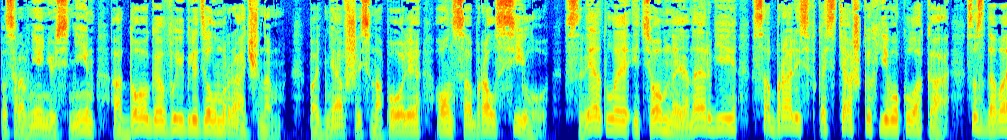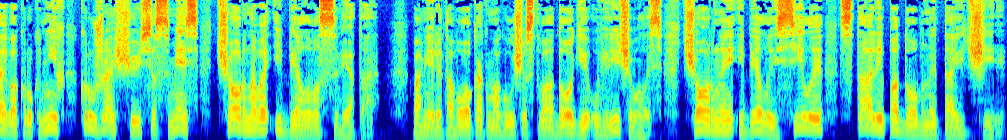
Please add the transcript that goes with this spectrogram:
По сравнению с ним Адога выглядел мрачным. Поднявшись на поле, он собрал силу. Светлая и темная энергии собрались в костяшках его кулака, создавая вокруг них кружащуюся смесь черного и белого света. По мере того, как могущество Адоги увеличивалось, черные и белые силы стали подобны тайчи.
